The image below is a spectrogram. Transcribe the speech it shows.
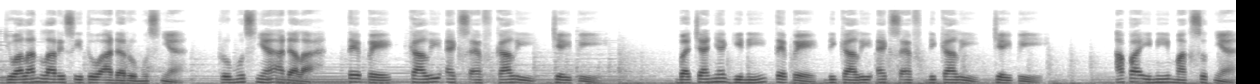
Jualan laris itu ada rumusnya. Rumusnya adalah TP kali XF kali JP. Bacanya gini, TP dikali XF dikali JP. Apa ini maksudnya?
